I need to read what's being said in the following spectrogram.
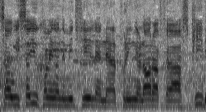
So we saw you coming on the midfield and uh, putting a lot of, uh, of speed.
